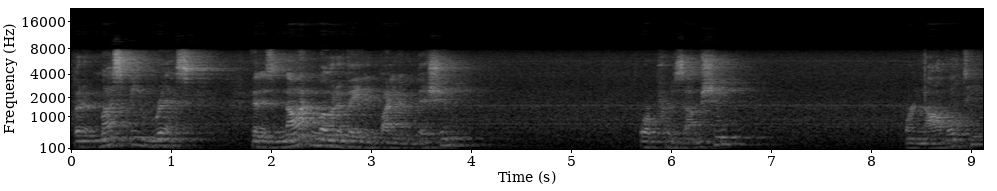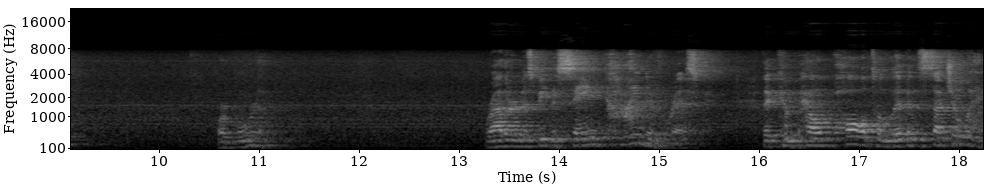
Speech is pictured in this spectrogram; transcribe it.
But it must be risk that is not motivated by ambition or presumption or novelty or boredom. Rather, it must be the same kind of risk that compelled Paul to live in such a way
